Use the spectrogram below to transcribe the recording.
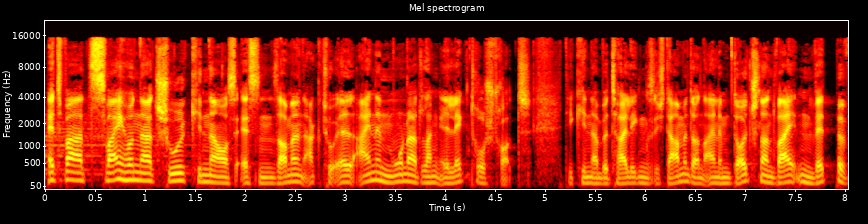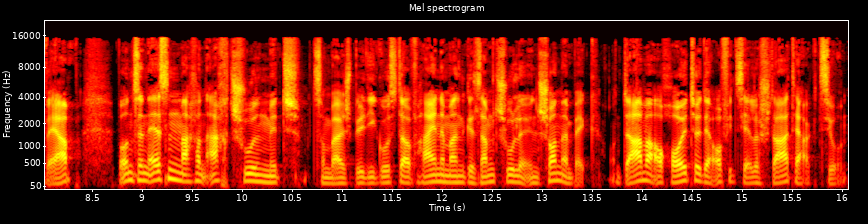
Etwa 200 Schulkinder aus Essen sammeln aktuell einen Monat lang Elektroschrott. Die Kinder beteiligen sich damit an einem deutschlandweiten Wettbewerb. Bei uns in Essen machen acht Schulen mit, zum Beispiel die Gustav Heinemann Gesamtschule in Schonnebeck. Und da war auch heute der offizielle Start der Aktion.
